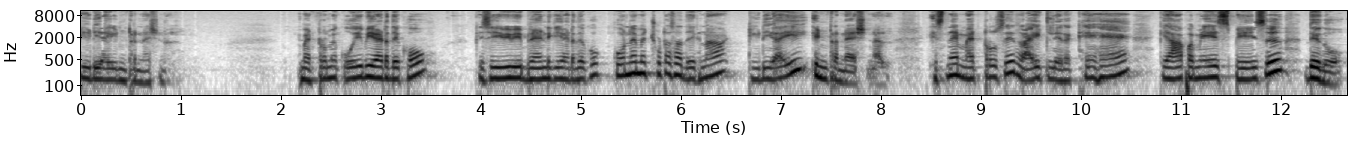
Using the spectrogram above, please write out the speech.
टीडीआई इंटरनेशनल मेट्रो में कोई भी ऐड देखो किसी भी ब्रांड की ऐड देखो, कोने में छोटा सा देखना आई इंटरनेशनल इसने मेट्रो से राइट ले रखे हैं कि आप हमें स्पेस दे दो।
